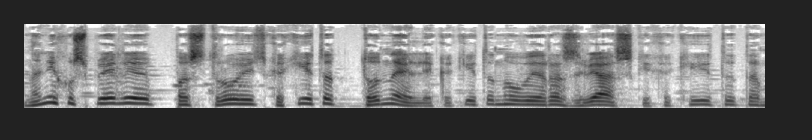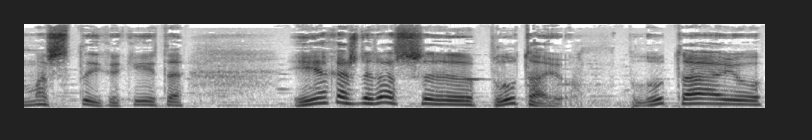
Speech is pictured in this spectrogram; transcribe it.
на них успели построить какие-то тоннели, какие-то новые развязки, какие-то там мосты, какие-то и я каждый раз э, плутаю, плутаю.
